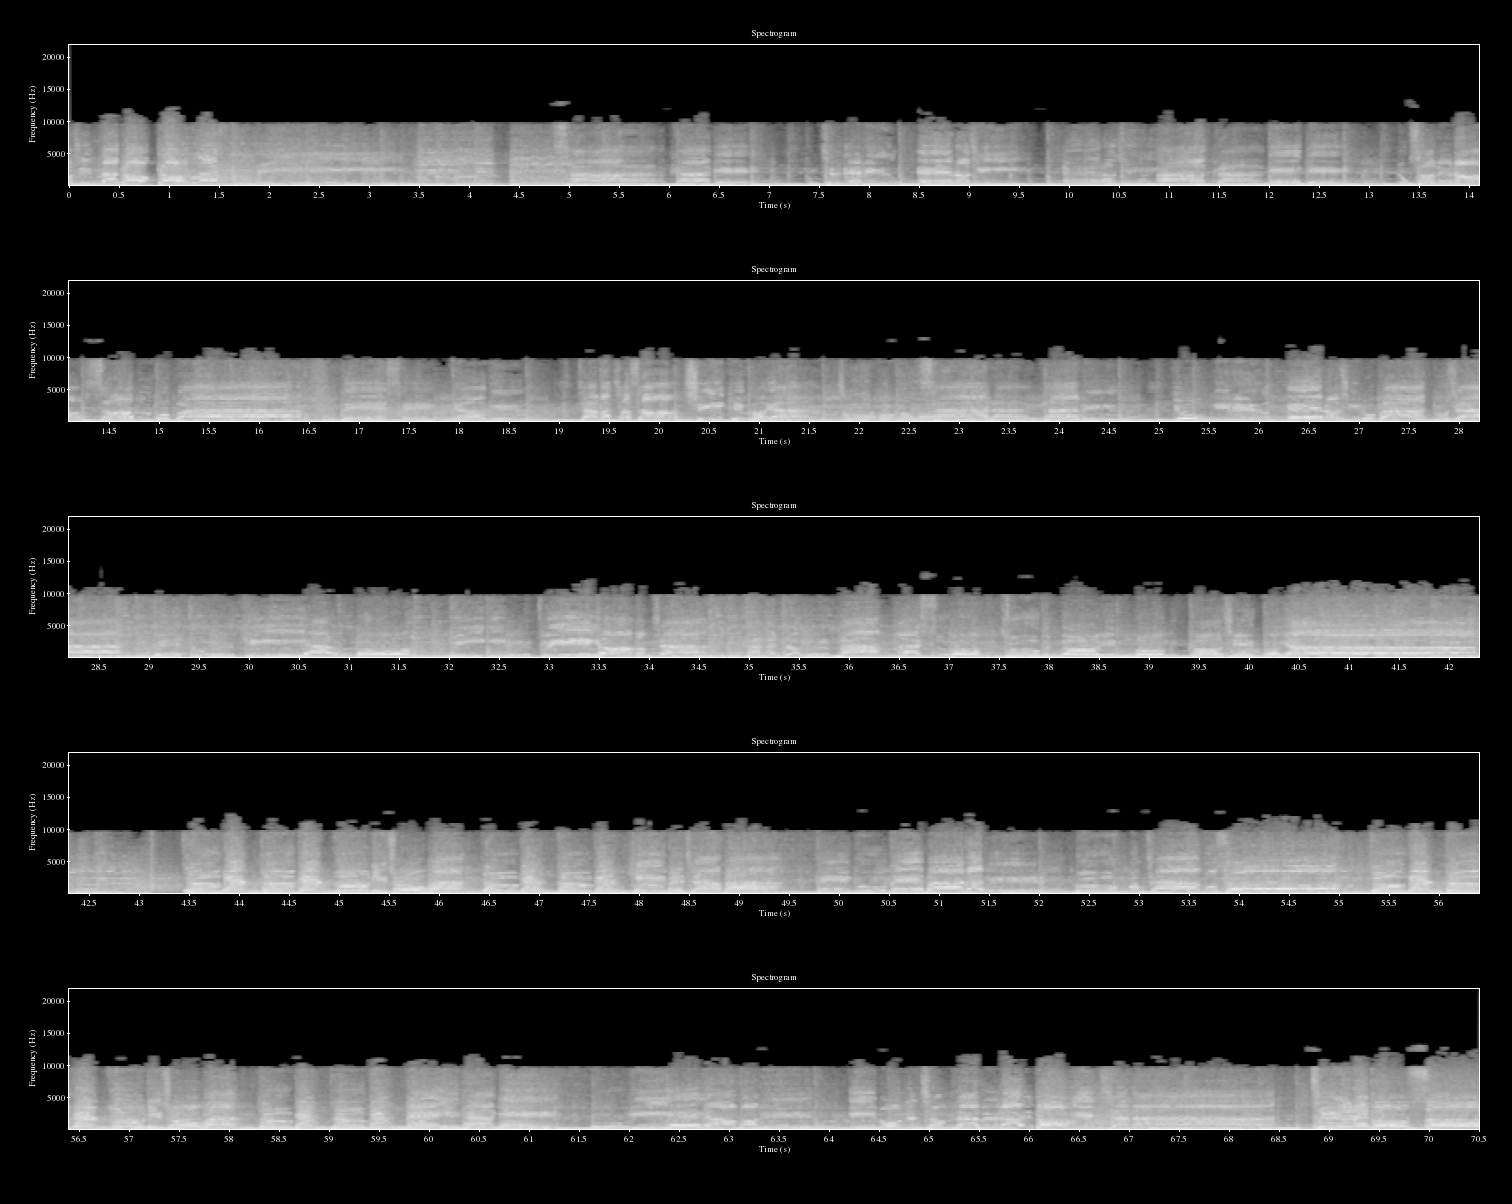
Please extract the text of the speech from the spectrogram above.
터진다 go go let's do it 사악하게 꿈틀대는 에너지 에너지. 악당에게 용서는 없어 두고 봐내 생명을 다 바쳐서 지킬 거야. 지킬 거야. 사랑하는 용기를 에너지로 바꾸자. 외투를 기압으로 위기를 뛰어넘자 강한 적을 만날수록 두근거림도 커질 거야 força.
